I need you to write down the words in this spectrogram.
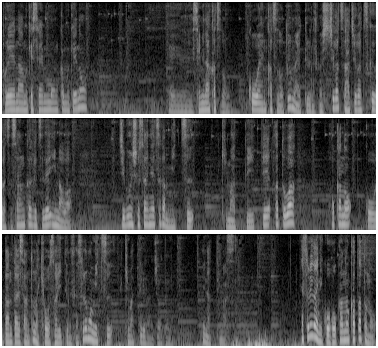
トレーナー向け専門家向けの、えー、セミナー活動講演活動というのをやってるんですけど7月8月9月3ヶ月で今は自分主催のやつが3つ決まっていてあとは他のこう団体さんとの共催っていうんですがそれも3つ決まってるような状態になっています。それ以外にこう他の方との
